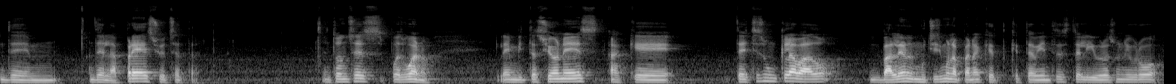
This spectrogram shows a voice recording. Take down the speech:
de, del aprecio, etc. Entonces, pues bueno, la invitación es a que te eches un clavado, vale muchísimo la pena que, que te avientes este libro, es un libro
